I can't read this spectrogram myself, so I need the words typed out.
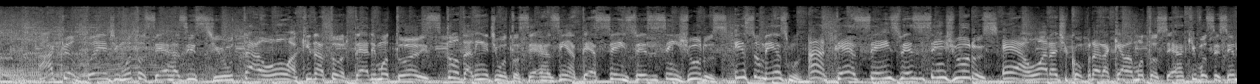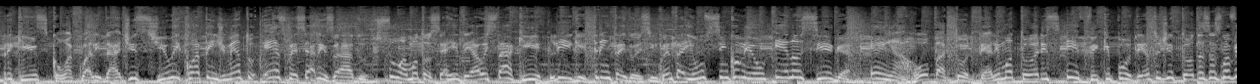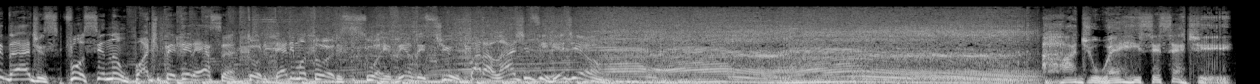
De motosserras Steel tá on aqui na Tortelli Motores. Toda a linha de motosserras em até seis vezes sem juros. Isso mesmo, até seis vezes sem juros. É a hora de comprar aquela motosserra que você sempre quis, com a qualidade Steel e com atendimento especializado. Sua motosserra ideal está aqui. Ligue 3251 5000 e nos siga em arroba Tortelli Motores e fique por dentro de todas as novidades. Você não pode perder essa. Tortelli Motores, sua revenda Steel para lajes e região. Rádio RC7.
